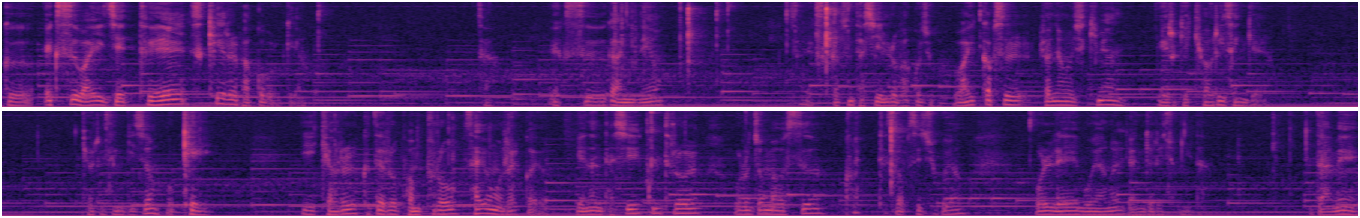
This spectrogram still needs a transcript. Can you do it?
그 x, y, z의 스케일을 바꿔볼게요. 자, x가 아니네요. 자, x 값은 다시 1로 바꿔주고 y 값을 변형을 시키면 이렇게 결이 생겨요. 결이 생기죠? 오케이. 이 결을 그대로 범프로 사용을 할 거예요. 얘는 다시 컨트롤 오른쪽 마우스 컷 해서 없애주고요. 원래의 모양을 연결해 줍니다. 그 다음에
